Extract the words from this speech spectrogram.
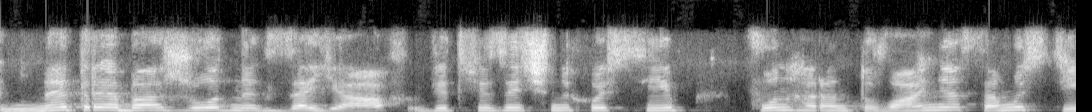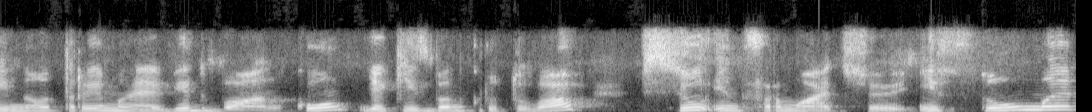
Не треба жодних заяв від фізичних осіб. Фонд гарантування самостійно отримає від банку, який збанкрутував, всю інформацію і суми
